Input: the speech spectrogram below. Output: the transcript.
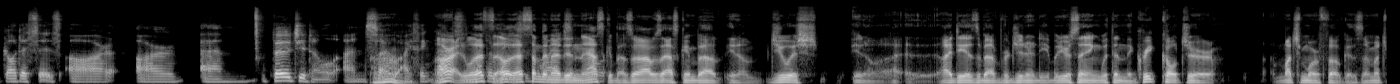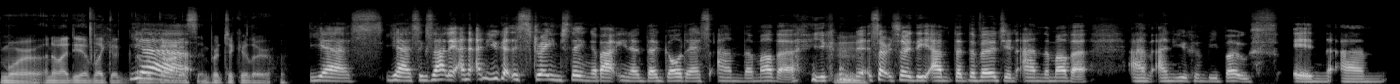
goddesses are are um, virginal, and so Oh. I think. all right. Well, that's oh, that's something I didn't ask about. So I was asking about you know Jewish you know uh, ideas about virginity, but you're saying within the Greek culture, much more focus or much more an idea of like a, of a goddess in particular. Yes, yes, exactly. And and you get this strange thing about you know the goddess and the mother. You can Mm. so so the um the, the virgin and the mother, um and you can be both in um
